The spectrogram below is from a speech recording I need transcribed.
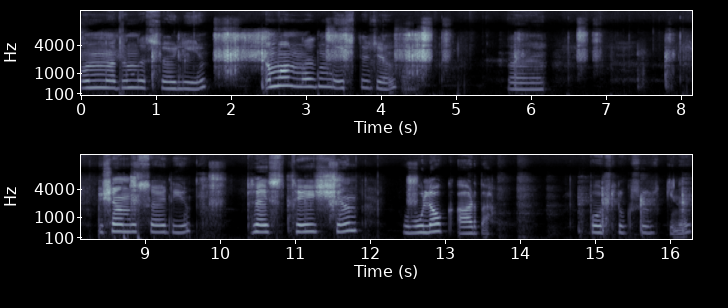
Onun adını da söyleyeyim. Ama onun adını değiştireceğim. Ee, şu anda söyleyeyim. PlayStation Vlog Arda. Boşluksuz yine.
